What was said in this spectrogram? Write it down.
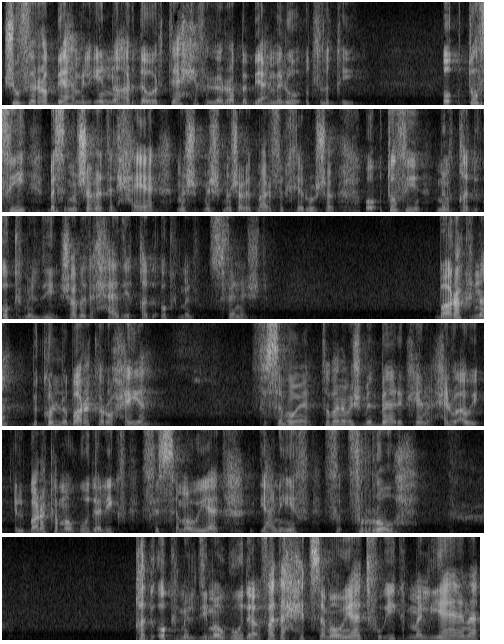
شوفي الرب يعمل إيه النهارده وارتاحي في اللي الرب بيعمله اطلقيه أقطفي بس من شجرة الحياة مش مش من شجرة معرفة الخير والشر. أقطفي من قد أكمل دي. شجرة الحياة دي قد أكمل. Finished. باركنا بكل بركة روحية في السماوات. طب أنا مش متبارك هنا. حلو قوي. البركة موجودة ليك في السماويات. يعني إيه؟ في, في الروح. قد أكمل دي موجودة. فتحت سماويات فوقيك مليانة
